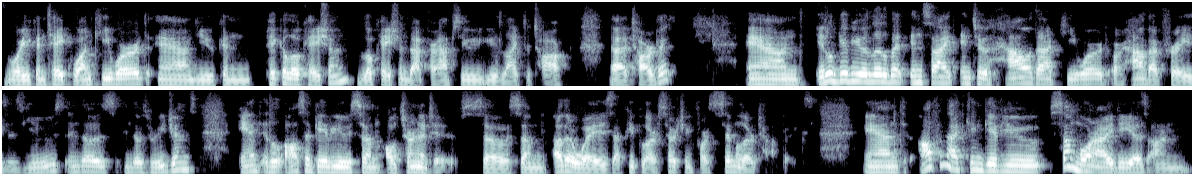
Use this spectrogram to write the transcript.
where you can take one keyword and you can pick a location, location that perhaps you, you'd like to talk, uh, target. And it'll give you a little bit insight into how that keyword or how that phrase is used in those, in those regions. And it'll also give you some alternatives, so some other ways that people are searching for similar topics. And often that can give you some more ideas on,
